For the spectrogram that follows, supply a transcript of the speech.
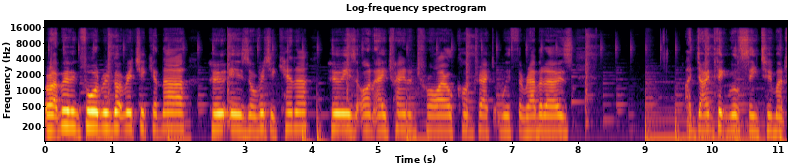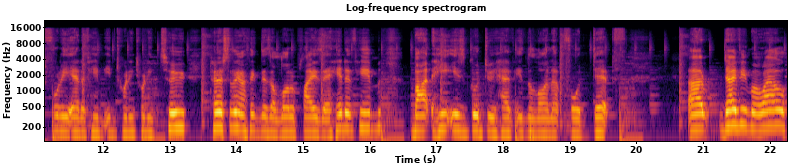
All right, moving forward, we've got Richie Kennar, who is, or Richie Kenner, who is on a train and trial contract with the Rabbitohs. I don't think we'll see too much footy out of him in 2022. Personally, I think there's a lot of players ahead of him, but he is good to have in the lineup for depth. Uh, David Moale,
